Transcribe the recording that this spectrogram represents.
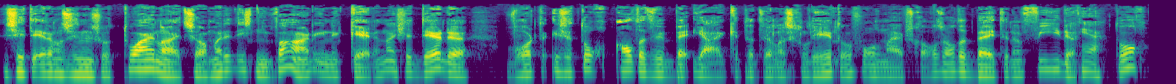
we zitten ergens in een soort twilight zo, maar dat is niet waar in de kern. Als je derde wordt, is het toch altijd weer, ja, ik heb dat wel eens geleerd hoor, volgens mij op school is altijd beter dan vierde, ja. toch?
